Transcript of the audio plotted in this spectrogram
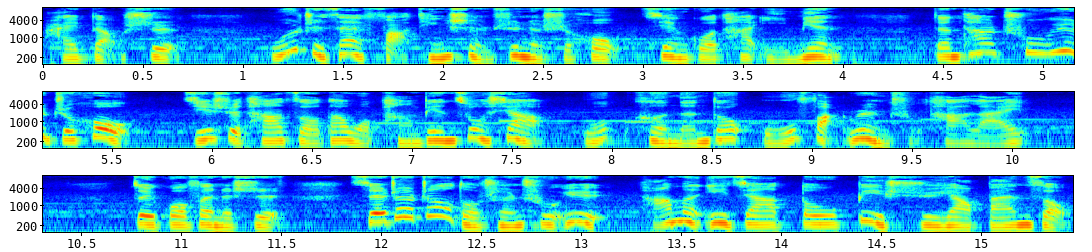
还表示：“我只在法庭审讯的时候见过他一面，等他出狱之后，即使他走到我旁边坐下，我可能都无法认出他来。”最过分的是，随着赵斗淳出狱，他们一家都必须要搬走，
